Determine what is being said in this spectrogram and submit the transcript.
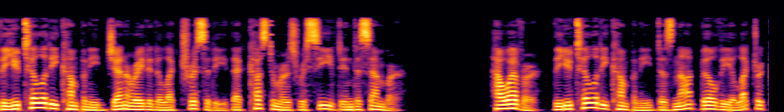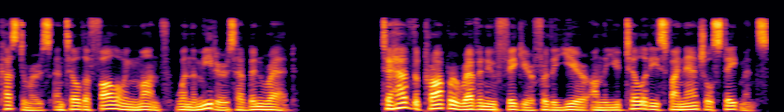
The utility company generated electricity that customers received in December. However, the utility company does not bill the electric customers until the following month when the meters have been read. To have the proper revenue figure for the year on the utility's financial statements,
